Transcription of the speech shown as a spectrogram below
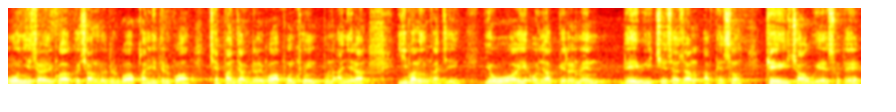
온 이스라엘과 그 장로들과 관리들과 재판장들과 본토인뿐 아니라 이방인까지 여호와의 언약궤를 맨 레위 제사장 앞에서 궤의 좌우에 서되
